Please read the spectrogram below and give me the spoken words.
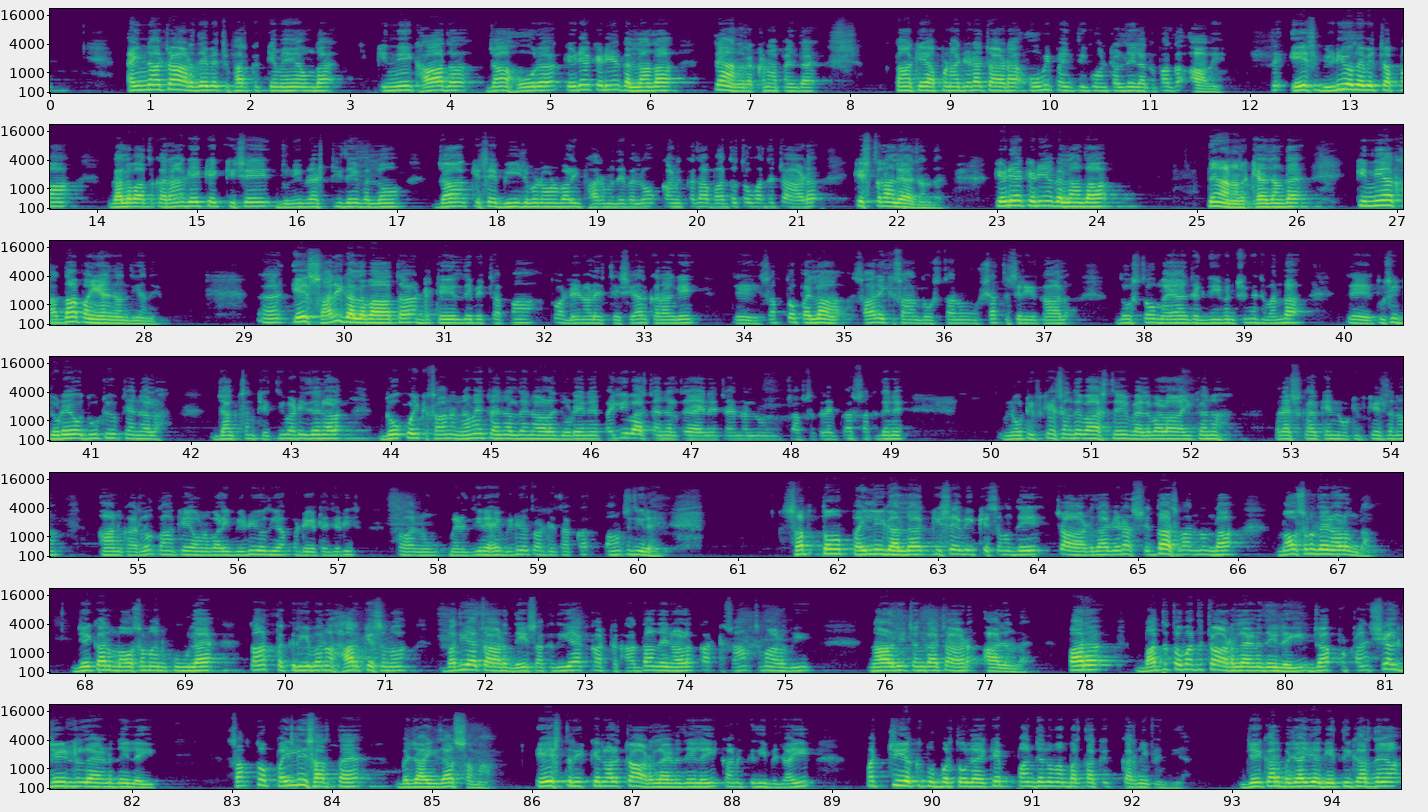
ਇੰਨਾ ਝਾੜ ਦੇ ਵਿੱਚ ਫ਼ਰਕ ਕਿਵੇਂ ਆਉਂਦਾ ਕਿੰਨੀ ਖਾਦ ਜਾਂ ਹੋਰ ਕਿਹੜੀਆਂ-ਕਿਹੜੀਆਂ ਗੱਲਾਂ ਦਾ ਧਿਆਨ ਰੱਖਣਾ ਪੈਂਦਾ ਹੈ, ਤਾਂ ਕਿ ਆਪਣਾ ਜਿਹੜਾ ਝਾੜ ਆ, ਉਹ ਵੀ 35 ਕੁਇੰਟਲ ਦੇ ਲਗਭਗ ਆਵੇ। ਤੇ ਇਸ ਵੀਡੀਓ ਦੇ ਵਿੱਚ ਆਪਾਂ ਗੱਲਬਾਤ ਕਰਾਂਗੇ ਕਿ ਕਿਸੇ ਯੂਨੀਵਰਸਿਟੀ ਦੇ ਵੱਲੋਂ ਜਾਂ ਕਿਸੇ ਬੀਜ ਬਣਾਉਣ ਵਾਲੀ ਫਾਰਮ ਦੇ ਵੱਲੋਂ ਕਣਕ ਦਾ ਵੱਧ ਤੋਂ ਵੱਧ ਝਾੜ ਕਿਸ ਤਰ੍ਹਾਂ ਲਿਆ ਜਾਂਦਾ ਹੈ। ਕਿਹੜੀਆਂ-ਕਿਹੜੀਆਂ ਗੱਲਾਂ ਦਾ ਧਿਆਨ ਰੱਖਿਆ ਜਾਂਦਾ ਹੈ, ਕਿੰਨੀਆਂ ਖਾਦਾਂ ਪਾਈਆਂ ਜਾਂਦੀਆਂ ਨੇ। ਇਹ ਸਾਰੀ ਗੱਲਬਾਤ ਡਿਟੇਲ ਦੇ ਵਿੱਚ ਆਪਾਂ ਤੁਹਾਡੇ ਨਾਲ ਇੱਥੇ ਸ਼ੇਅਰ ਕਰਾਂਗੇ ਤੇ ਸਭ ਤੋਂ ਪਹਿਲਾਂ ਸਾਰੇ ਕਿਸਾਨ ਦੋਸਤਾਂ ਨੂੰ ਸਤਿ ਸ੍ਰੀ ਅਕਾਲ। ਦੋਸਤੋ, ਮੈਂ ਹਾਂ ਜਗਜੀਵਨ ਸਿੰਘ ਜਵੰਦਾ ਤੇ ਤੁਸੀਂ ਜੁੜੇ ਹੋ YouTube ਚੈਨਲ ਜੰਕਸ਼ਨ ਖੇਤੀਬਾੜੀ ਦੇ ਨਾਲ। ਜੋ ਕੋਈ ਕਿਸਾਨ ਨਵੇਂ ਚੈਨਲ ਦੇ ਨਾਲ ਜੁੜੇ ਨੇ, ਪਹਿਲੀ ਵਾਰ ਚੈਨਲ ਤੇ ਆਏ ਨੇ ਚੈਨਲ ਨੂੰ ਸਬਸਕ੍ਰਾਈਬ ਕਰ ਸਕਦੇ ਨੇ। ਨੋਟੀਫਿਕੇਸ਼ਨ ਦੇ ਵਾਸਤੇ ਬੈਲ ਵਾਲਾ ਆਈਕਨ ਪ੍ਰੈਸ ਕਰਕੇ ਨੋਟੀਫਿਕੇਸ਼ਨ ਆਨ ਕਰ ਲਓ ਤਾਂ ਕਿ ਆਉਣ ਵਾਲੀ ਵੀਡੀਓ ਦੀ ਅਪਡੇਟ ਜਿਹੜੀ ਤੁਹਾਨੂੰ ਮਿਲਦੀ ਰਹੇ ਵੀਡੀਓ ਤੁਹਾਡੇ ਤੱਕ ਪਹੁੰਚਦੀ ਰਹੇ। ਸਭ ਤੋਂ ਪਹਿਲੀ ਗੱਲ ਕਿਸੇ ਵੀ ਕਿਸਮ ਦੇ ਝਾੜ ਦਾ ਜਿਹੜਾ ਸਿੱਧਾ ਸੰਬੰਧ ਹੁੰਦਾ, ਮੌਸਮ ਦੇ ਨਾਲ ਹੁੰਦਾ। ਜੇਕਰ ਮੌਸਮ ਅਨੁਕੂਲ ਹੈ, ਤਾਂ ਤਕਰੀਬਨ ਹਰ ਕਿਸਮ ਵਧੀਆ ਝਾੜ ਦੇ ਸਕਦੀ ਹੈ। ਘੱਟ ਖਾਦਾਂ ਦੇ ਨਾਲ, ਘੱਟ ਸਾਂਭ ਸੰਭਾਲ ਵੀ, ਨਾਲ ਵੀ ਚੰਗਾ ਝਾੜ ਆ ਜਾਂਦਾ ਪਰ ਵੱਧ ਤੋਂ ਵੱਧ ਝਾੜ ਲੈਣ ਦੇ ਲਈ ਜਾਂ ਪੋਟੈਂਸ਼ੀਅਲ ਯੀਲਡ ਲੈਣ ਦੇ ਲਈ ਸਭ ਤੋਂ ਪਹਿਲੀ ਸ਼ਰਤ ਹੈ ਬਿਜਾਈ ਦਾ ਸਮਾਂ। ਇਸ ਤਰੀਕੇ ਨਾਲ ਝਾੜ ਲੈਣ ਦੇ ਲਈ ਕਣਕ ਦੀ ਬਿਜਾਈ 25 ਅਕਤੂਬਰ ਤੋਂ ਲੈ ਕੇ 5 ਨਵੰਬਰ ਤੱਕ ਕਰਨੀ ਪੈਂਦੀ ਹੈ। ਜੇਕਰ ਬਿਜਾਈ ਅਗੇਤੀ ਕਰਦੇ ਆ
